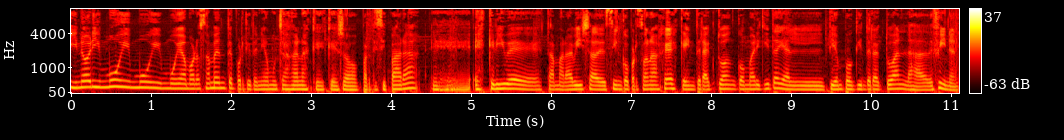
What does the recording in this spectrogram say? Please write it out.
Y Nori muy, muy, muy amorosamente, porque tenía muchas ganas que, que yo participara, eh, escribe esta maravilla de cinco personajes que interactúan con Mariquita y al tiempo que interactúan la definen.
